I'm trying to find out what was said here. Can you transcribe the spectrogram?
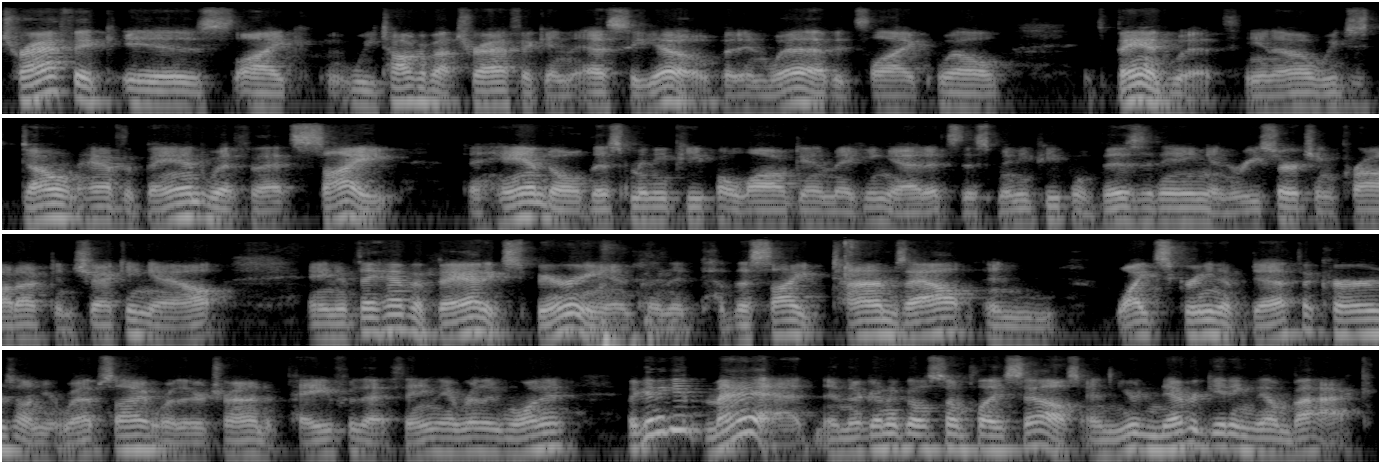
traffic is like we talk about traffic in SEO, but in web it's like well it's bandwidth. You know, we just don't have the bandwidth of that site to handle this many people logged in making edits, this many people visiting and researching product and checking out. And if they have a bad experience and it, the site times out and white screen of death occurs on your website where they're trying to pay for that thing they really wanted, they're going to get mad and they're going to go someplace else and you're never getting them back.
